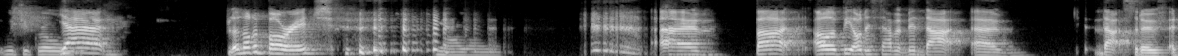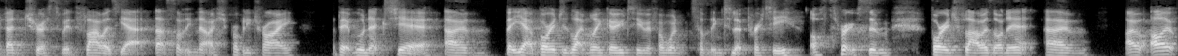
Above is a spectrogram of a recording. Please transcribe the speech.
Would you grow? yeah, a lot of borage. Yeah, yeah, Um, but I'll be honest, I haven't been that um that sort of adventurous with flowers yet. That's something that I should probably try a bit more next year. Um, but yeah, borage is like my go-to if I want something to look pretty. I'll throw some borage flowers on it. Um, I I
